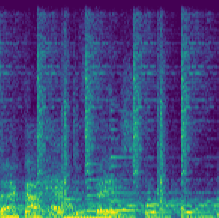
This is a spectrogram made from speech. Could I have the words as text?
fact I have to face.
